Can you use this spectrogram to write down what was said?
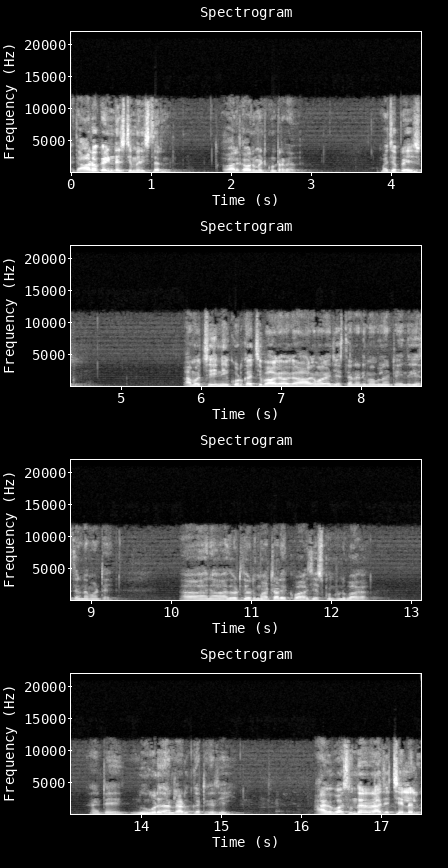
అయితే ఆడొక ఇండస్ట్రీ మినిస్టర్ ఉంది వాళ్ళ గవర్నమెంట్కి ఉంటారు కదా. మధ్యప్రదేశ్కు ఆమె వచ్చి నీ కొడుకు వచ్చి బాగా ఆగమాగం చేస్తానని మమ్మల్ని అంటే ఎందుకు చేస్తాడమంటే అంటే ఆయన అదొకటితోటి మాట్లాడు ఎక్కువ చేసుకుంటుండు బాగా. అంటే నువ్వు కూడా దాంట్లో గట్టిగా చెయ్యి. ఆమె వసుంధర రాజే చెల్లెలు.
